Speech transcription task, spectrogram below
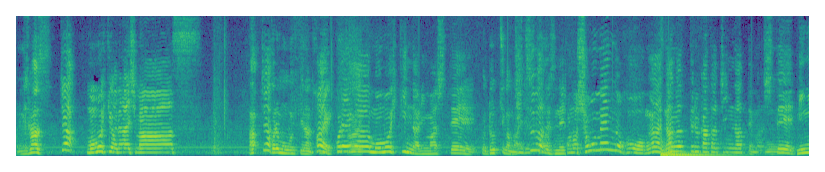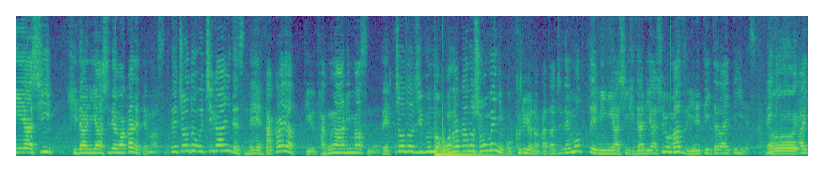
お願いしますじゃあ桃引きお願いします。あじゃあこれ桃引きなんですねはい、これはい。が桃引きになりまして。これどっちが前ですか？実はですねこの正面の方がつながってる形になってまして、右足左足で分かれてます。でちょうど内側にですね中屋っていうタグがありますのでちょうど自分のお腹の正面にこう来るような形で持って右足左足をまず入れていただいていいですかね。はーい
